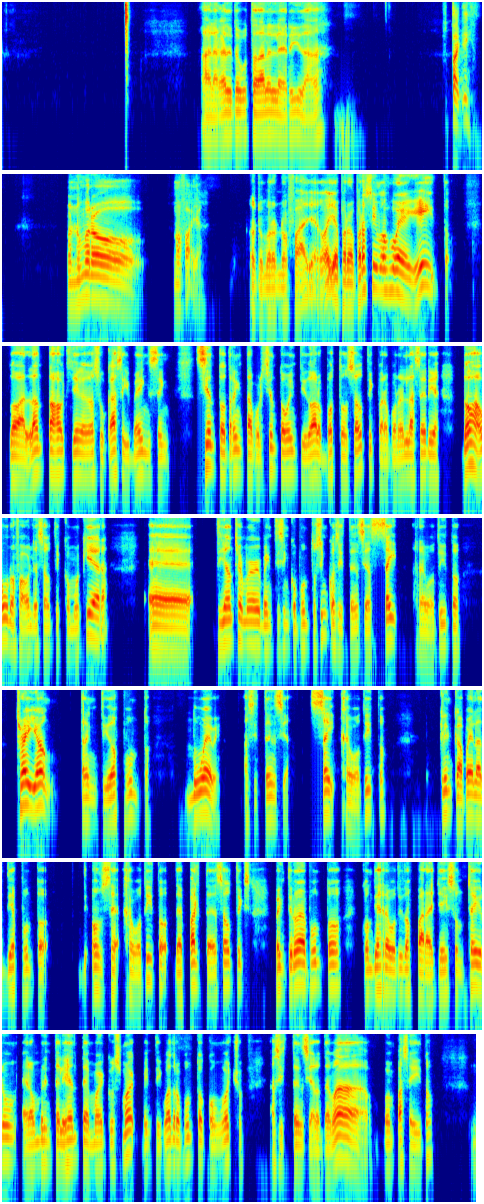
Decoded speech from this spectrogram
A la que te gusta darle la herida, ¿eh? Está aquí. Los números no fallan. Los números no fallan. Oye, pero el próximo jueguito. los Atlanta Hawks llegan a su casa y vencen 130 por 122 a los Boston Celtics para poner la serie 2 a 1 a favor de Celtics como quiera. Eh, DeAndre Murray 25.5 asistencias, 6 rebotitos. Trey Young 32 puntos, 9 asistencias, 6 rebotitos. Clint Capela 10 puntos, 11 rebotitos de parte de Celtics, 29 puntos con 10 rebotitos para Jason Tatum, el hombre inteligente Marcus Smart, 24 puntos con 8 asistencias. Los demás, buen paseíto,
